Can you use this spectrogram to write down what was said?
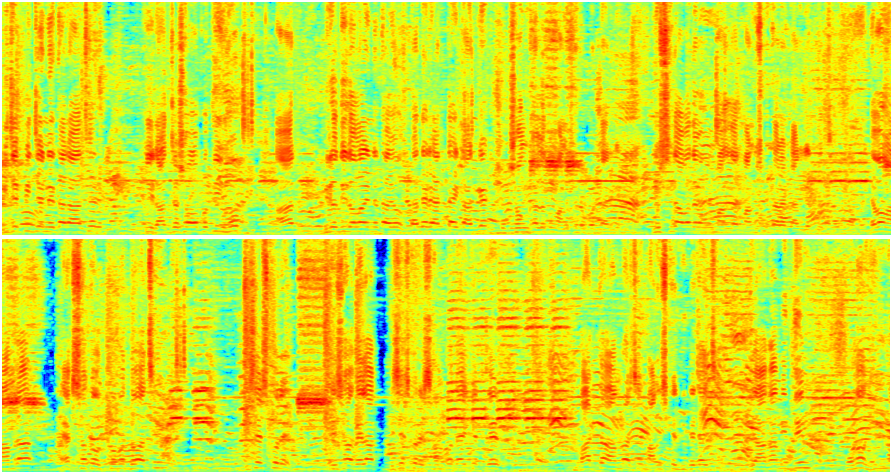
বিজেপির যে নেতারা আছে কি রাজ্য সভাপতি হোক আর বিরোধী দলের নেতাই হোক, তাদের একটাই টার্গেট সংখ্যালঘু মানুষের ওপর টার্গেট মুর্শিদাবাদ এবং মালদার মানুষকে তারা টার্গেট করছে। এবং আমরা একসাথে ঐক্যবদ্ধ আছি। বিশেষ করে এইসব এলাকা বিশেষ করে সাম্প্রদায়িকের যে বার্তা আমরা সেই মানুষকে দিতে চাইছি যে আগামী দিন কোনো হিন্দু,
